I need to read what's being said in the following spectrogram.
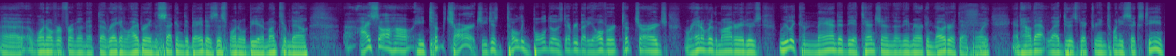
uh, one over from him at the Reagan Library in the second debate, as this one will be a month from now. I saw how he took charge. He just totally bulldozed everybody over, took charge, ran over the moderators, really commanded the attention of the American voter at that point, and how that led to his victory in 2016.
